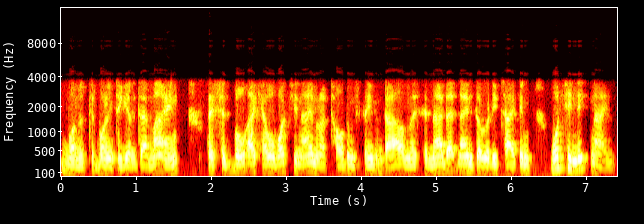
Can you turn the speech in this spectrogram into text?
wanted to, wanting to get a domain, they said, well, okay, well, what's your name? And I told them Stephen Dale, and they said, no, that name's already taken. What's your nickname?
